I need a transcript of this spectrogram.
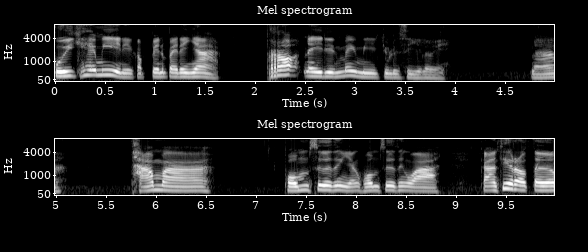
ปุ๋ยเคมีนี่ก็เป็นไปได้ยาก เพราะในดินไม่มีจุลินทรีย์เลยนะถามมาผมซื้อถึงอย่างผมซื้อถึงว่า การที่เราเติม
